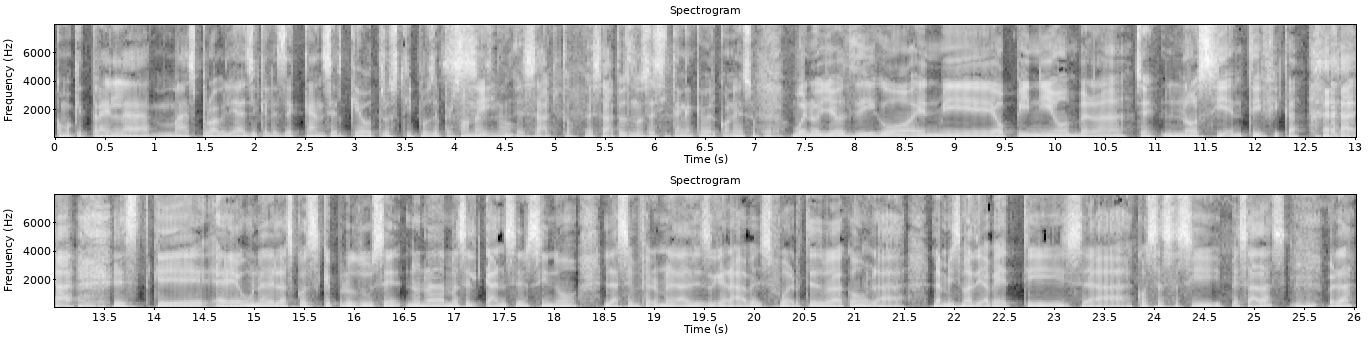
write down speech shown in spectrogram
como que traen la más probabilidades de que les dé cáncer que otros tipos de personas, sí, ¿no? Exacto, exacto. Entonces no sé si tenga que ver con eso, pero. Bueno, yo digo en mi opinión, ¿verdad? Sí. No científica, es que eh, una de las cosas que produce no nada más el cáncer, sino las enfermedades graves, fuertes, ¿verdad? Como uh -huh. la, la, misma diabetes, uh, cosas así pesadas, uh -huh. ¿verdad?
